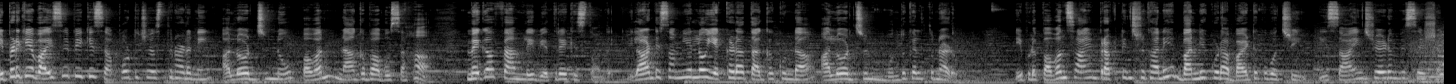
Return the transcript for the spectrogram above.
ఇప్పటికే వైసీపీకి సపోర్టు చేస్తున్నాడని అల్లు అర్జున్ను పవన్ నాగబాబు సహా మెగా ఫ్యామిలీ వ్యతిరేకిస్తోంది. ఇలాంటి సమయంలో ఎక్కడా తగ్గకుండా అల్లు అర్జున్ ముందుకెళ్తున్నాడు. ఇప్పుడు పవన్ సాయం ప్రకటించగానే బన్నీ కూడా బయటకు వచ్చి ఈ సాయం చేయడం విశేషం.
